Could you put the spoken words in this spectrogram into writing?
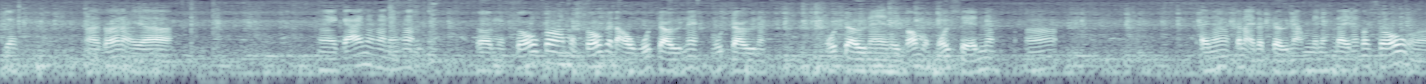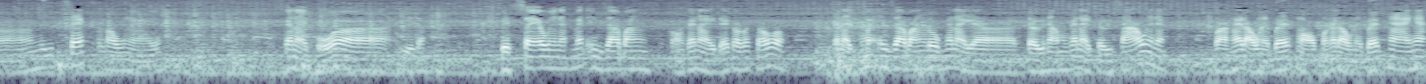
Okay. à, có cái này à, hai cái nữa ha nè ha. Rồi một số có một số cái đầu mũi trừ nè mũi trừ nè. Mũi trừ này thì có một mũi xịn nè. Đó. Đây nó cái này là trừ năm nha nè. Đây nó có số mà nó chính xét lâu ngày. Cái này của uh, gì đó Vietcell nha nè made in Japan. Còn cái này để coi có số không? Cái này cũng made in Japan luôn. Cái này uh, trừ năm cái này trừ sáu nha nè và cái đầu này BS1 và cái đầu này BS2 ha.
